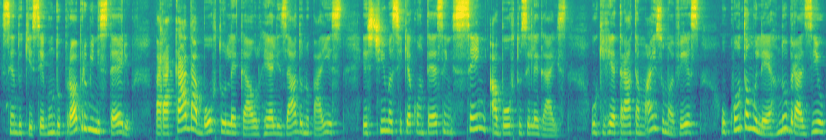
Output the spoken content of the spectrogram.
sendo que, segundo o próprio Ministério, para cada aborto legal realizado no país, estima-se que acontecem 100 abortos ilegais, o que retrata mais uma vez o quanto a mulher no Brasil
